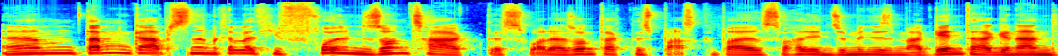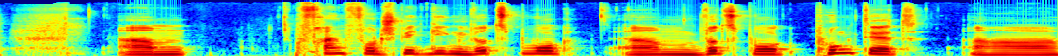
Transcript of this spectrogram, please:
Ähm, dann gab es einen relativ vollen Sonntag. Das war der Sonntag des Basketballs, so hat ihn zumindest Magenta genannt. Frankfurt spielt gegen Würzburg. Ähm, Würzburg punktet äh,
